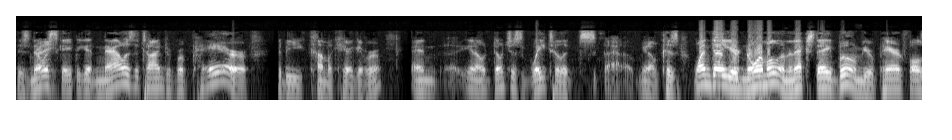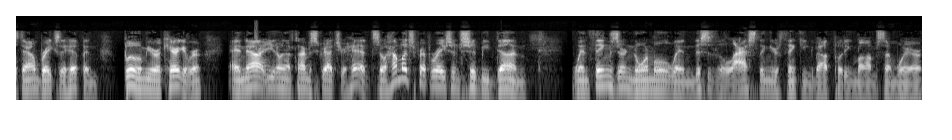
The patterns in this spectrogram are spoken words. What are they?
There's no Right. escaping it. Now is the time to prepare to become a caregiver. And, uh, you know, don't just wait till it's, uh, you know, because one day you're normal and the next day, boom, your parent falls down, breaks a hip, and boom, you're a caregiver, and now Right. you don't have time to scratch your head. So how much preparation should be done when things are normal, when this is the last thing you're thinking about putting mom somewhere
